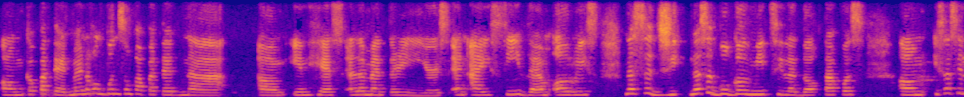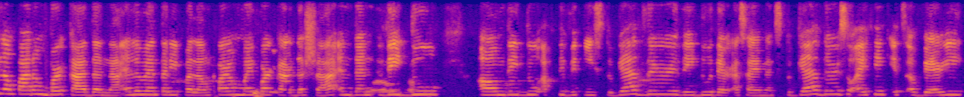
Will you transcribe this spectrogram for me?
um, kapatid, meron akong bunsong kapatid na um, in his elementary years and I see them always nasa G, nasa Google Meet sila doc tapos um, isa silang parang barkada na elementary pa lang parang may barkada siya and then they do um, they do activities together, they do their assignments together. So I think it's a very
